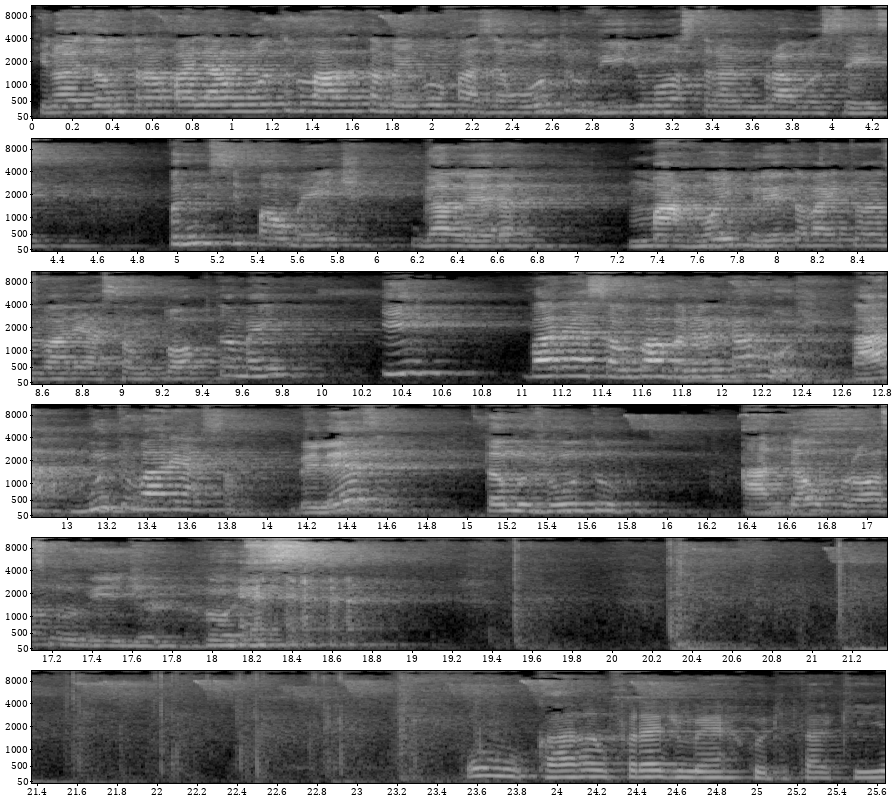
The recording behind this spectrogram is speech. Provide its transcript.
que nós vamos trabalhar o outro lado também, vou fazer um outro vídeo mostrando para vocês, principalmente, galera, marrom e preta vai ter umas variações top também, e variação com a branca roxa, tá? Muita variação, beleza? Tamo junto, até o próximo vídeo. o cara, o Fred Mercury tá aqui.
